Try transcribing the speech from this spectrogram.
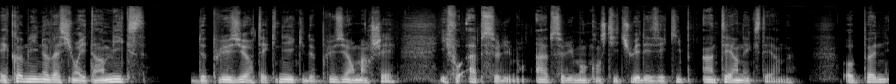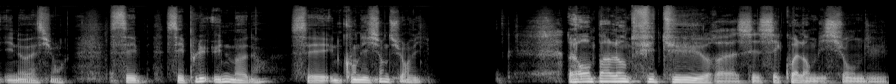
Et comme l'innovation est un mix de plusieurs techniques, de plusieurs marchés, il faut absolument, absolument constituer des équipes internes-externes open innovation. C'est, c'est plus une mode, hein. c'est une condition de survie. Alors en parlant de futur, euh, c'est, quoi l'ambition du,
